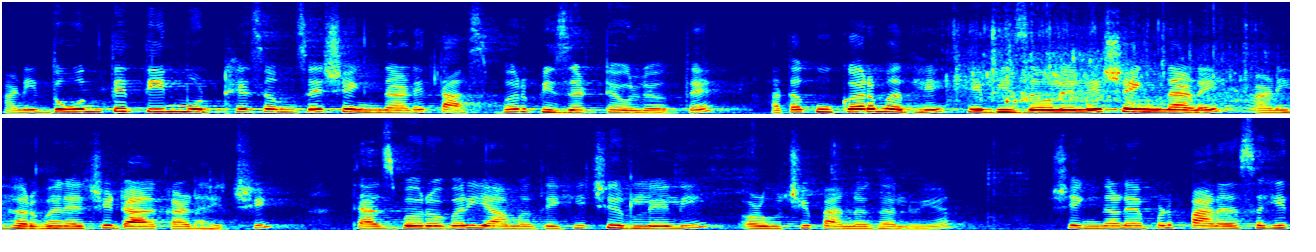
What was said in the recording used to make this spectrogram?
आणि दोन ते तीन मोठे चमचे शेंगदाणे तासभर भिजत ठेवले होते. आता कुकरमध्ये हे भिजवलेले शेंगदाणे आणि हरभऱ्याची डाळ काढायची. त्याचबरोबर यामध्ये ही चिरलेली अळूची पानं घालूया. शेंगदाणे आपण पाण्यासहित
